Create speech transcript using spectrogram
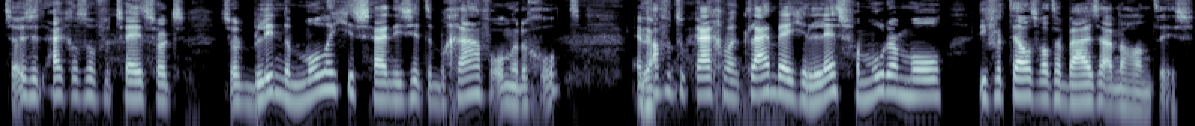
Zo is het eigenlijk alsof we twee soort, soort blinde molletjes zijn die zitten begraven onder de grond. En Ja. af en toe krijgen we een klein beetje les van moedermol die vertelt wat er buiten aan de hand is.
